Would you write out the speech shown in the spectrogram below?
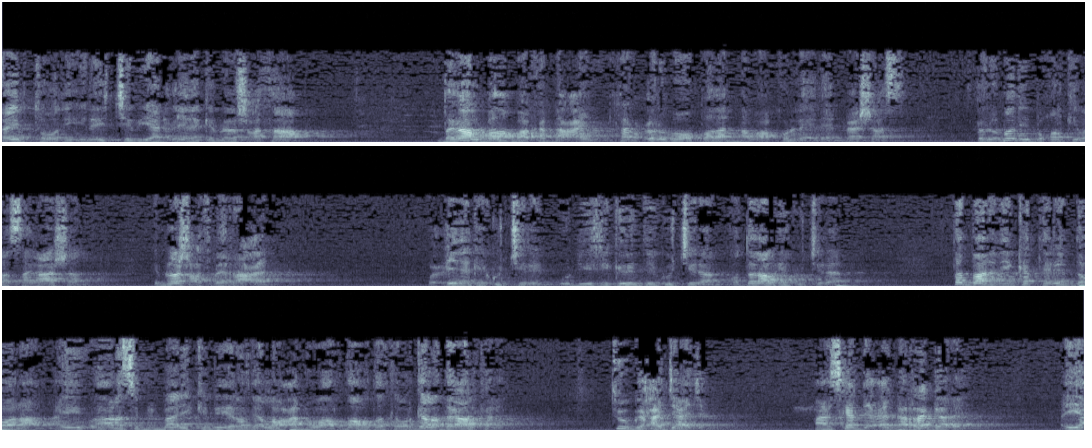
qaybtoodii inay jebiyaan ciidankii meeshcataha dagaal badan baa ka dhacay rag culimo badanna waa ku leedeen meeshaas. Culimmadii boqol kiiba sagaashan ibnashcat bay raaceen oo ciidankay ku jireen oo dhiirigelintay ku jiraan oo dagaalkay ku jiraan. Dad baan idinka tirin doonaa ay anas ibn malik ka mid yahi radi allahu canhu ardaahu dadka wargala dagaal kale. Tuuga xajaaja aan iska dhicina ragga leh iyo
